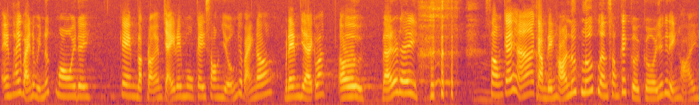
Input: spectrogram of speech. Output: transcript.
Em thấy bạn nó bị nứt môi đi. Cái em lật đật em chạy đi mua cây son dưỡng cho bạn đó. Và đem về các bác ừ để đó đi. Xong cái hả cầm điện thoại lướt lướt lên xong cái cười cười với cái điện thoại.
